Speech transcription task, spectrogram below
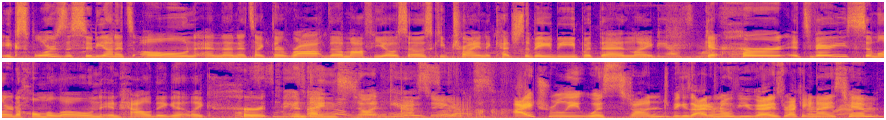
explores the city on its own, and then it's like the ra- the mafiosos keep trying to catch the baby, but then like Baby outsmarts get them. hurt. It's very similar to Home Alone in how they get like hurt it's made and things. John Hughes. casting. Yes. I truly was stunned because I don't know if you guys recognized him.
